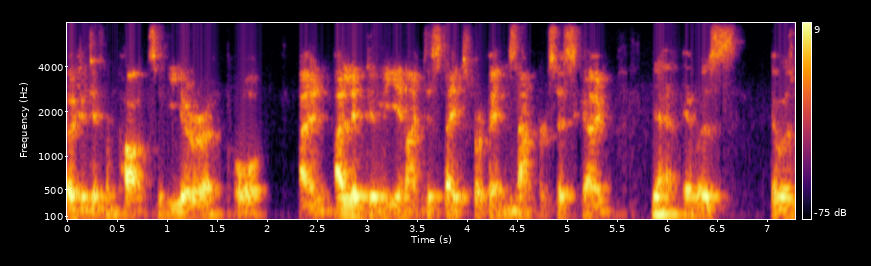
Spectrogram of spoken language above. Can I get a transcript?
go to different parts of Europe or I, I lived in the United States for a bit in San Francisco. Yeah, it was it was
